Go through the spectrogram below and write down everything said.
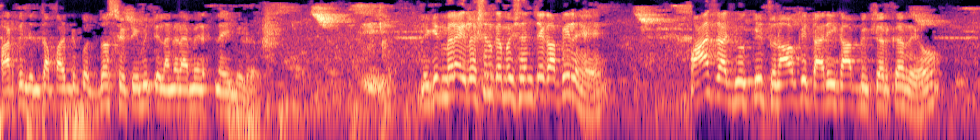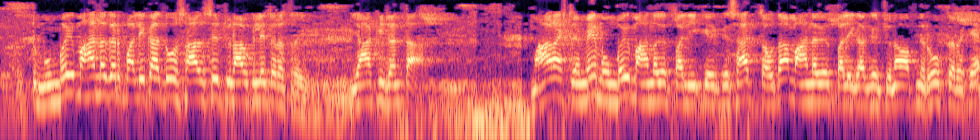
भारतीय जनता पार्टी को 10 सीटें भी तेलंगाना में नहीं मिल रही। लेकिन मेरा इलेक्शन कमीशन से एक अपील है पाँच राज्यों की चुनाव की तारीख आप डिक्लेयर कर रहे हो तो मुंबई महानगर पालिका दो साल से चुनाव के लिए तरस रही है यहाँ की जनता। महाराष्ट्र में मुंबई महानगर पालिका के साथ चौदह महानगर पालिका के चुनाव अपने रोक कर रखे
